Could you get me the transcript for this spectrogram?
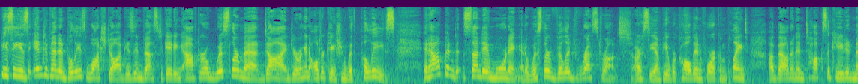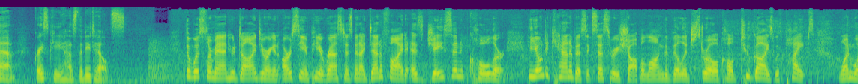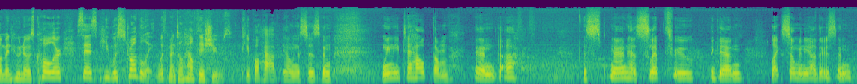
BC's independent police watchdog is investigating after a Whistler man died during an altercation with police. It happened Sunday morning at a Whistler Village restaurant. RCMP were called in for a complaint about an intoxicated man. Grace Ke has the details. The Whistler man who died during an RCMP arrest has been identified as Jason Kohler. He owned a cannabis accessory shop along the village stroll called Two Guys with Pipes. One woman who knows Kohler says he was struggling with mental health issues. People have illnesses and we need to help them. And uh, this man has slipped through again, like so many others, and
